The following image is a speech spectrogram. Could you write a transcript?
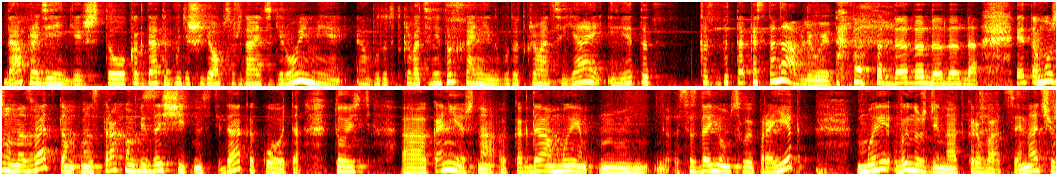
да, про деньги, что когда ты будешь ее обсуждать с героями, э, будут открываться не только они, но буду открываться я, и это как бы так останавливает. Да, да, да, да, да. Это можно назвать там страхом беззащитности, да, какого-то. То есть, э, конечно, когда мы создаем свой проект, мы вынуждены открываться, иначе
